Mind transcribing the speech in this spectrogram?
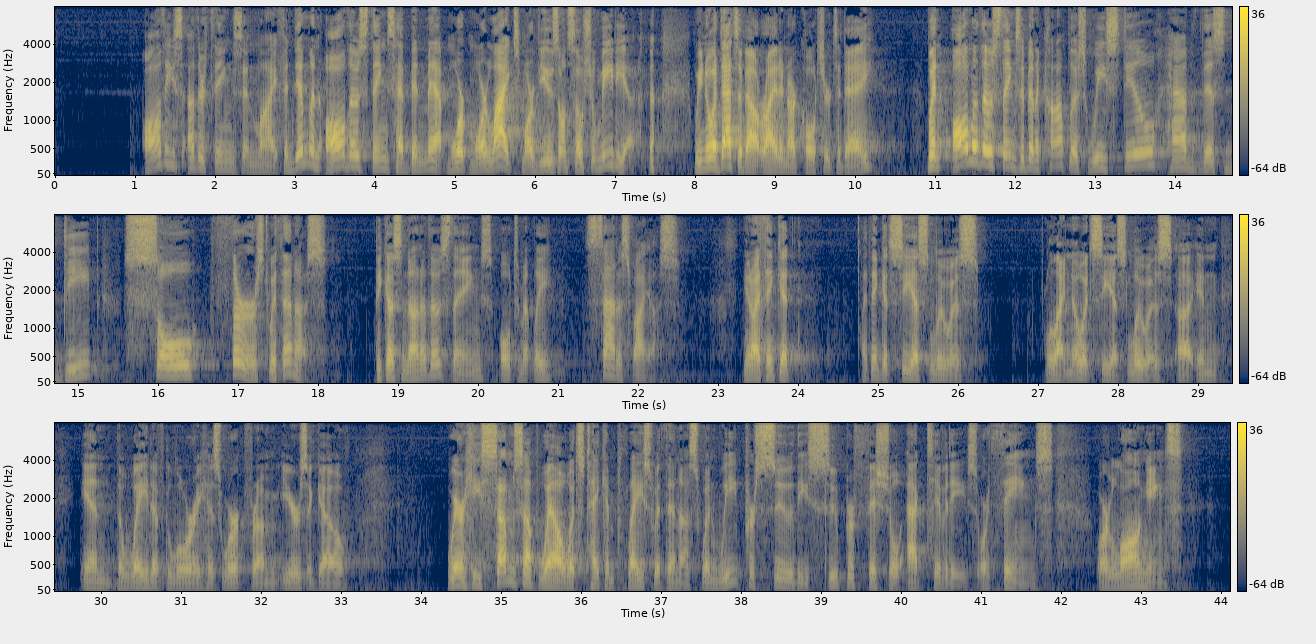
All these other things in life. And then, when all those things have been met, more, more likes, more views on social media. we know what that's about, right, in our culture today. When all of those things have been accomplished, we still have this deep soul thirst within us because none of those things ultimately satisfy us. You know, I think it, I think it's C.S. Lewis. Well, I know it's C.S. Lewis uh, in, in The Weight of Glory, his work from years ago, where he sums up well what's taken place within us when we pursue these superficial activities or things or longings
